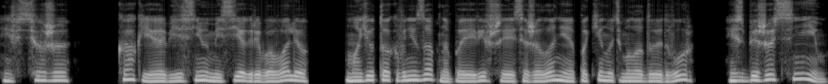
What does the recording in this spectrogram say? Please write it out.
И все же, как я объясню месье Грибовалю мое так внезапно появившееся желание покинуть молодой двор и сбежать с ним,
